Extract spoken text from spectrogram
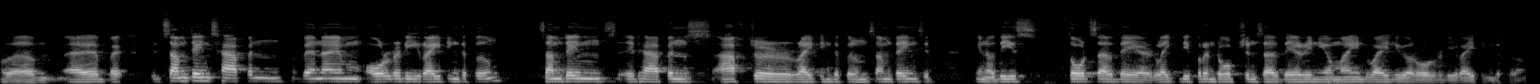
Um, uh, but it sometimes happen when i am already writing the film. Sometimes it happens after writing the film. Sometimes it you know these thoughts are there like different options are there in your mind while you are already writing the film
